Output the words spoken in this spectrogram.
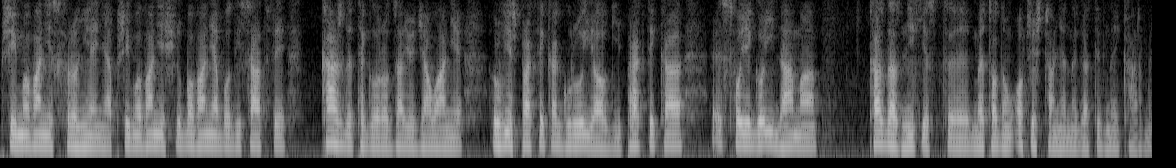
przyjmowanie schronienia, przyjmowanie ślubowania bodhisattwy, każde tego rodzaju działanie, również praktyka guru yogi, praktyka e, swojego idama, każda z nich jest e, metodą oczyszczania negatywnej karmy.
